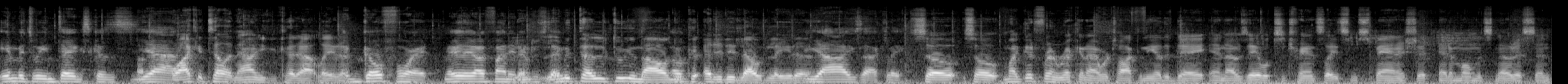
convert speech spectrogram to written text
in between takes, because uh, yeah, well, I could tell it now, and you can cut it out later. go for it. Maybe they'll find it Let, interesting. let me tell it to you now, and Okay. you can edit it out later. yeah, exactly. So, so my good friend Rick and I were talking the other day, and I was able to translate some Spanish at, at a moment's notice, and,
